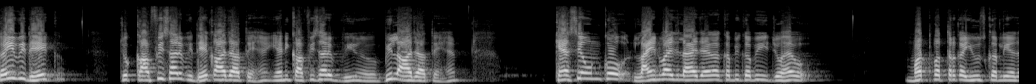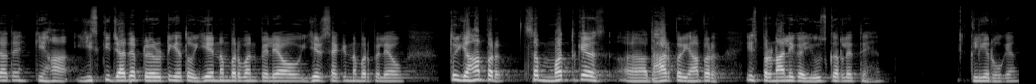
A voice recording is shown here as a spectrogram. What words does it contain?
कई विधेयक, जो काफ़ी सारे विधेयक आ जाते हैं, यानी काफ़ी सारे बिल आ जाते हैं, कैसे उनको लाइन वाइज लाया जाएगा? कभी कभी जो है मत पत्र का यूज़ कर लिया जाता है कि हाँ इसकी ज़्यादा प्रायोरिटी है तो ये नंबर वन पे ले आओ, ये सेकंड नंबर पे ले आओ। तो यहाँ पर सब मत के आधार पर यहाँ पर इस प्रणाली का यूज़ कर लेते हैं। क्लियर हो गया।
